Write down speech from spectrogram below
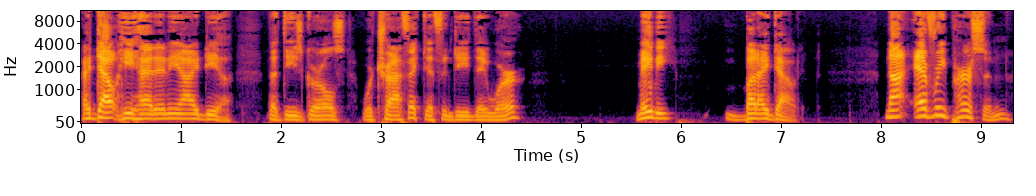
I doubt he had any idea that these girls were trafficked, if indeed they were. Maybe, but I doubt it. Not every person,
